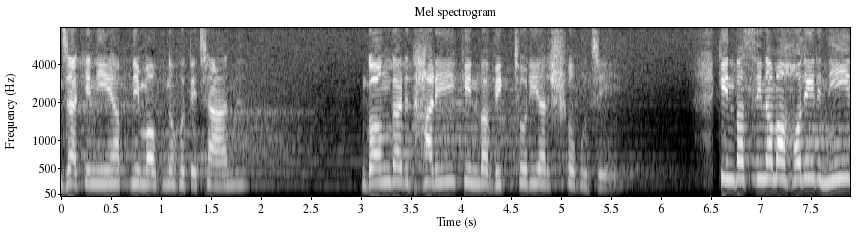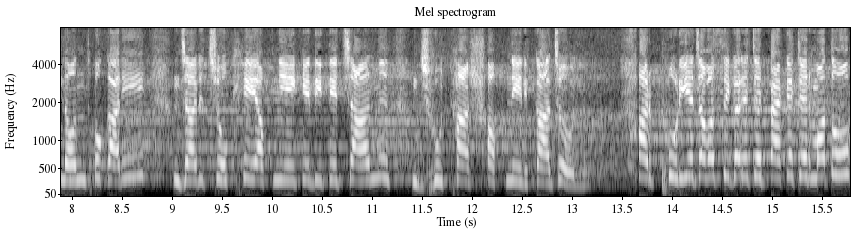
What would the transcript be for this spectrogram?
যাকে নিয়ে আপনি মগ্ন হতে চান, গঙ্গার ধারে কিংবা ভিক্টোরিয়ার সবুজে, কিংবা সিনেমা হলের নীল অন্ধকারে যার চোখে আপনি এঁকে দিতে চান ঝুঠা স্বপ্নের কাজল আর ফুরিয়ে যাওয়া সিগারেটের প্যাকেটের মতো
